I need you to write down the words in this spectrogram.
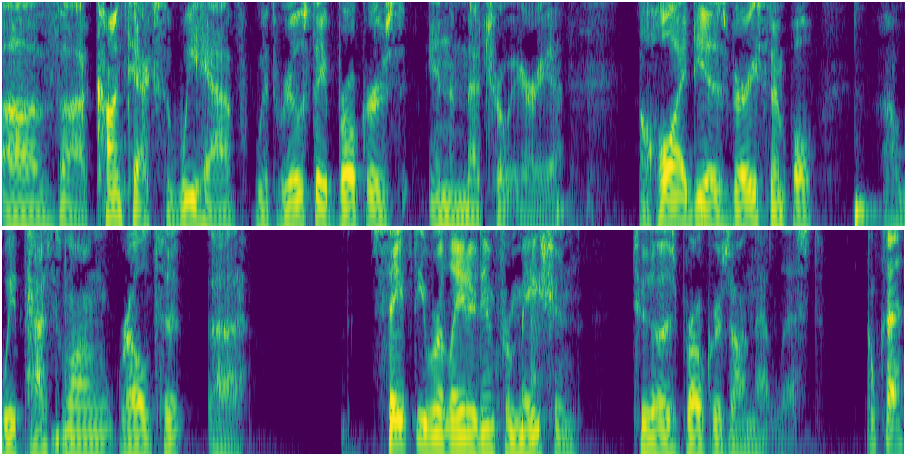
of uh, contacts that we have with real estate brokers in the metro area. The whole idea is very simple. Uh, we pass along relative uh, safety related information to those brokers on that list. Okay.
